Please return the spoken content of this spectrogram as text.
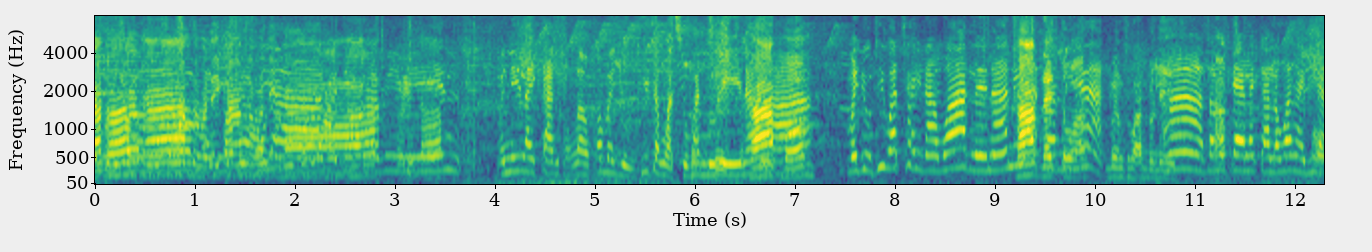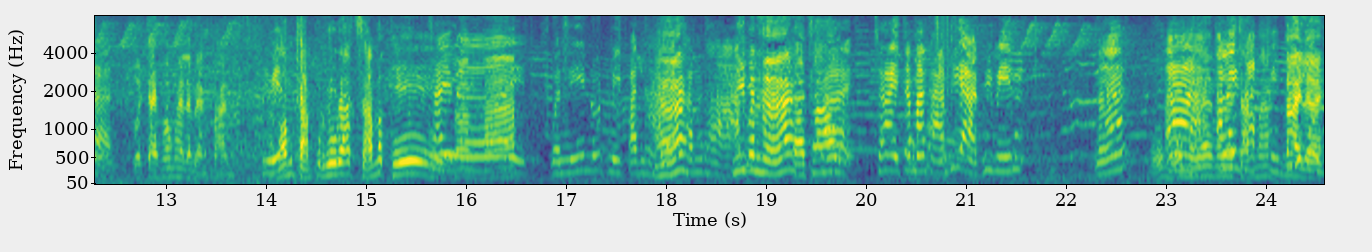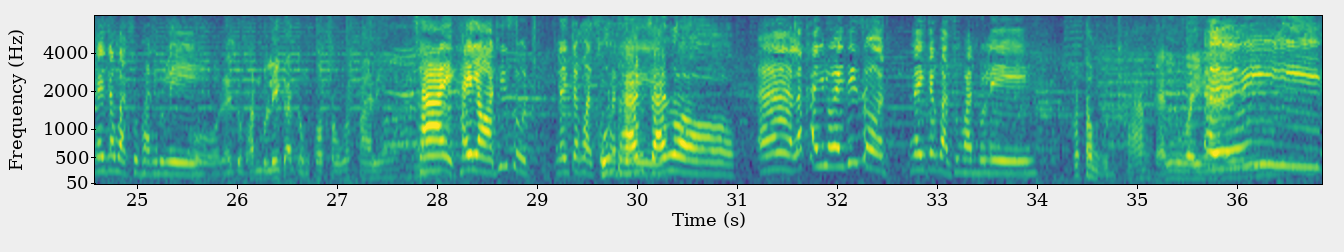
วัสดีครับทุกผู้ชมครับสวัสดีครับสวัสดีครับสวัสดีครับพี่วินวันนี้รายการของเราก็มาอยู่ที่จังหวัดสุพรรณบุรีนะคะครับผม มาอยู่ที่วัดชัยนาวาสเลยนะเนี่คยรับในตอนตัวเนี้ยเมืองสุพรรณบุรีอ่าสโลแกนรายการเราว่าไงพี่อาจหัวใจพร้อมให้และแบ่งปัน พี่วินพร้อมกับรู้รักสามัคคีใช่เลถูกต้องครับ ย วันนี้นุชมีปัญหาฮะและคำถามมีปัญหา แต่เช้า ใช่ใช่จะมาถามพี่อาจพี่วินนะ โอ้โหอ่ามาแล้วอะไรมาแล้วจัศัดกมาดิ์สิทธิ์ได้ที่เลยสุดในจังหวัดสุพรรณบุรี โอ้ในสุพรรณบุรีก็หลวงพ่อโตวัดไปเลยนะใช่ ใครหล่อที่สุดในจังหวัดสุคุณพรรณแผบุนรีแสนหล่ออ่าแล้วใครรวยที่สุดในจังหวัดสุพรรณบุรี ก็ต้องหุ่นช้างแสนรวยไง เอ้ย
